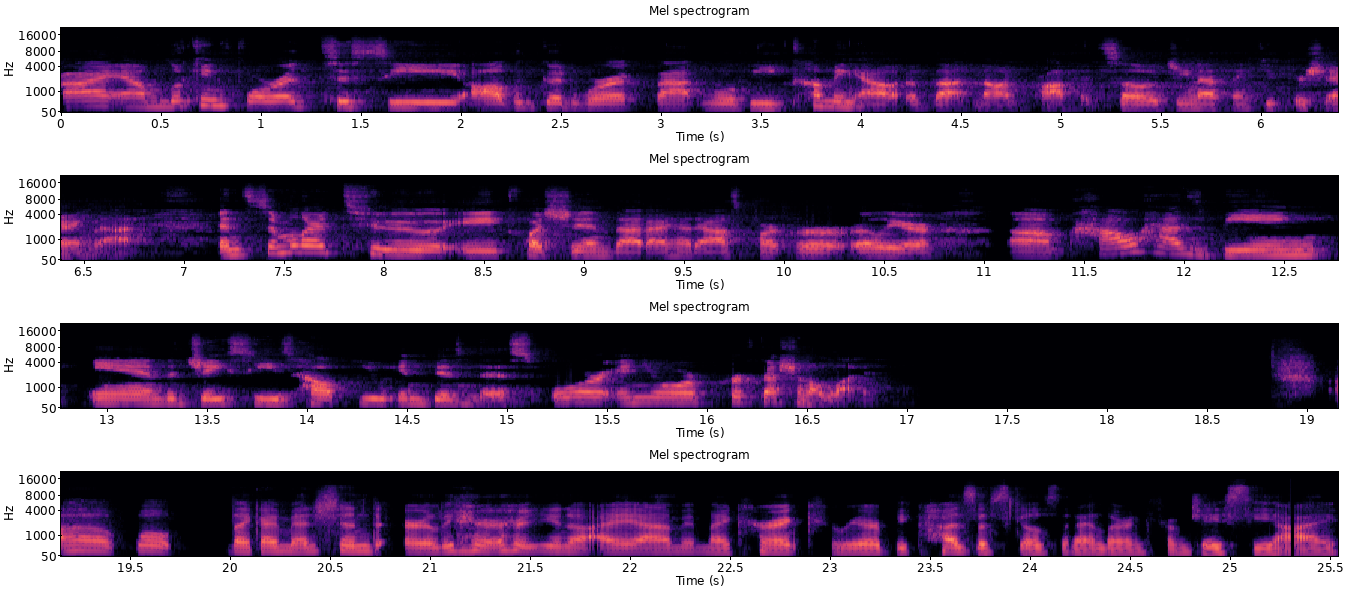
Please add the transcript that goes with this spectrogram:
I am looking forward to see all the good work that will be coming out of that nonprofit. So Gina, thank you for sharing that. And similar to a question that I had asked Parker earlier, um, how has being in the JCs helped you in business or in your professional life? Uh, well, like I mentioned earlier, you know, I am in my current career because of skills that I learned from JCI,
